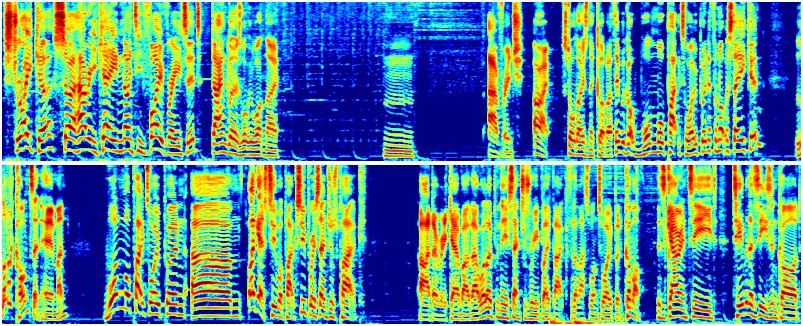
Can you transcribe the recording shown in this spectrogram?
Striker, Sir Harry Kane, 95 rated. Dangler is what we want, though. Hmm. Average. All right, store those in the club. I think we've got one more pack to open, if I'm not mistaken. A lot of content here, man. One more pack to open. Um, I guess two more packs. Super Essentials pack. Oh, I don't really care about that. We'll open the Essentials replay pack for the last one to open. Come on. This is guaranteed. Team of the season card.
